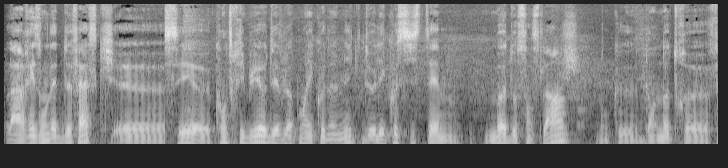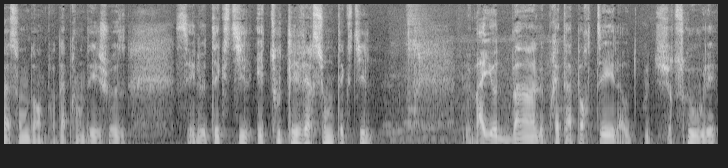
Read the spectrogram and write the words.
La raison d'être de FASC, c'est contribuer au développement économique de l'écosystème mode au sens large. Donc, dans notre façon d'appréhender les choses, c'est le textile et toutes les versions de textile. Le maillot de bain, le prêt-à-porter, la haute couture, tout ce que vous voulez.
